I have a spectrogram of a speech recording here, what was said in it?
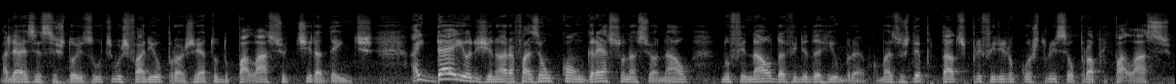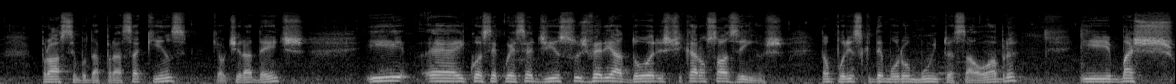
Aliás, esses dois últimos fariam o projeto do Palácio Tiradentes. A ideia original era fazer um congresso nacional no final da Avenida Rio Branco, mas os deputados preferiram construir seu próprio palácio próximo da Praça 15, que é o Tiradentes, e, é, em consequência disso, os vereadores ficaram sozinhos. Então, por isso que demorou muito essa obra. E, mas,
